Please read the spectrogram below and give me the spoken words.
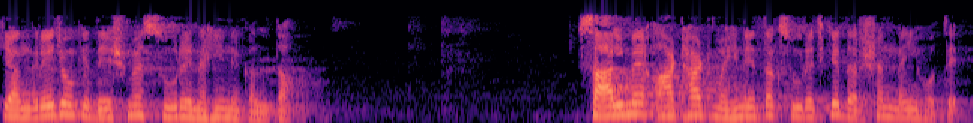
कि अंग्रेज़ों के देश में सूर्य नहीं निकलता। साल में आठ आठ महीने तक सूरज के दर्शन नहीं होते।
